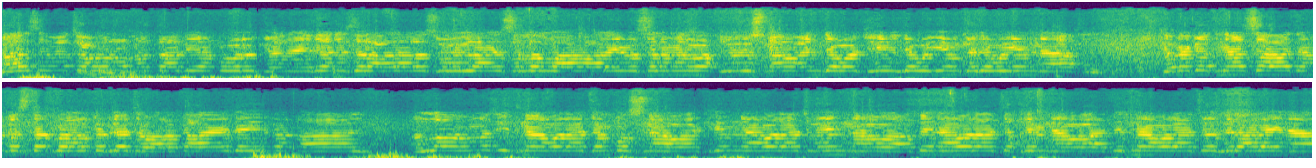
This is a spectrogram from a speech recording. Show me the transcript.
قال سمعت عمر بن الخطاب يقول كان إذا نزل على رسول الله صلى الله عليه وسلم الوحي يسمع عند وجهه دوي كدوي النحل فمكثنا ساعة فاستقبل القبلة ورفع يديه فقال اللهم زدنا ولا تنقصنا وأكرمنا ولا تهنا وأعطنا ولا تحرمنا واثرنا ولا تؤثر علينا.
